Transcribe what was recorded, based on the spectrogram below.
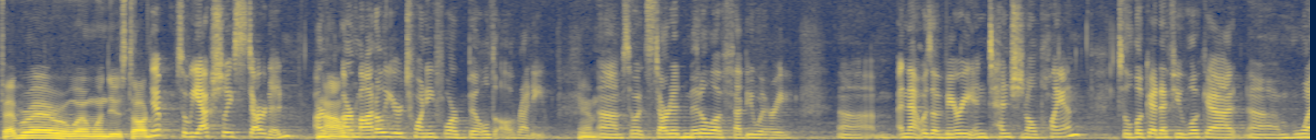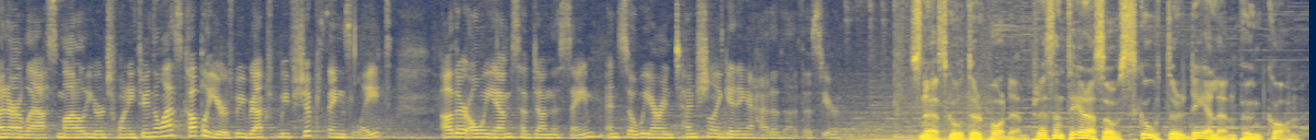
February or when, when do you start? Yep. So we actually started our, Now. our model year 24 build already. Yeah. Um, so it started middle of February. Um, and that was a very intentional plan to look at if you look at um, when our last model year 23 in the last couple of years we've actually, we've shipped things late other OEMs have done the same and so we are intentionally getting ahead of that this year. Snöskoterpodden presenteras av skoterdelen.com.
